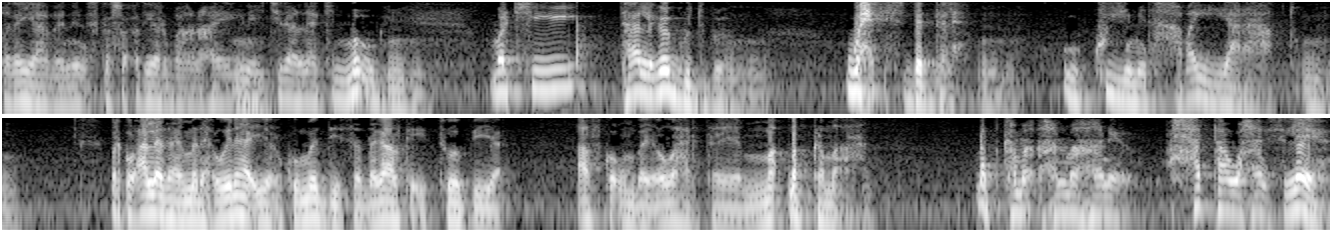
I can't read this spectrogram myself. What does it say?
laga yaabay nin iska socdo yar baan ahay inay jiraan laakiin ma ogi. Markii taa laga gudbo wax isbedela uu ku yimid haba yaraato. Marka waxaa leedahay madaxweynaha iyo xukuumaddiisa dagaalka etoobiya afka unbay uga hartay ma dhabka ma ahan. Dhab kama ahan maahane xataa waxaan is leeyahay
